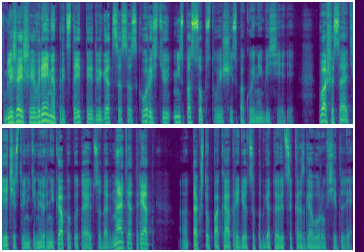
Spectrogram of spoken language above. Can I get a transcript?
В ближайшее время предстоит передвигаться со скоростью, не способствующей спокойной беседе. Ваши соотечественники наверняка попытаются догнать отряд, э, так что пока придется подготовиться к разговору в седле.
